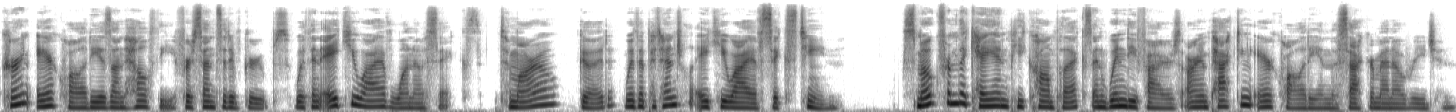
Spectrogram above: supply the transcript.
Current air quality is unhealthy for sensitive groups with an AQI of 106. Tomorrow, good, with a potential AQI of 16. Smoke from the KNP complex and windy fires are impacting air quality in the Sacramento region.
